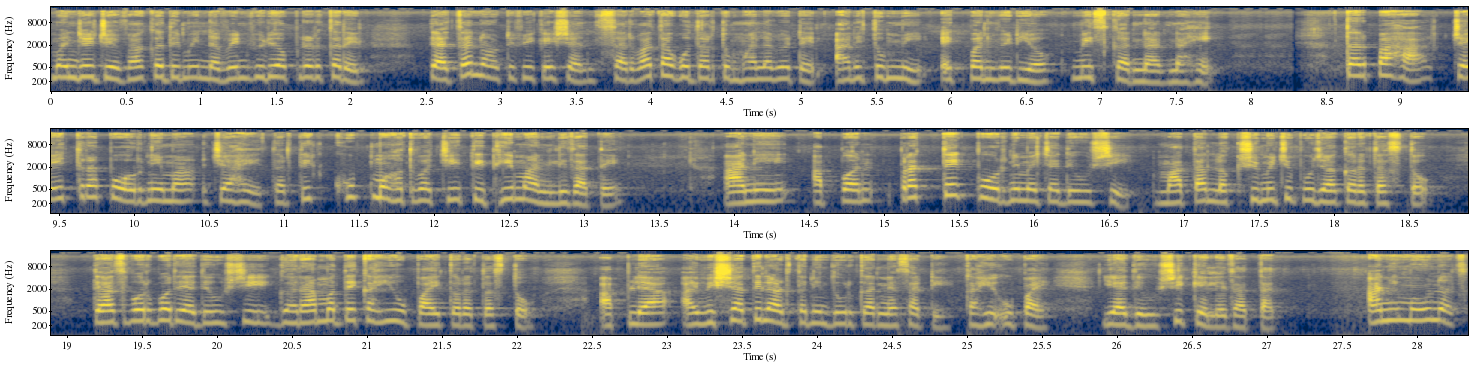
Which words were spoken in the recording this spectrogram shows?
म्हणजे जेव्हा कधी मी नवीन व्हिडिओ अपलोड करेल त्याचं नोटिफिकेशन सर्वात अगोदर तुम्हाला भेटेल आणि तुम्ही एक पण व्हिडिओ मिस करणार नाही. तर पहा चैत्र पौर्णिमा जी आहे तर ती खूप महत्त्वाची तिथी मानली जाते. आणि आपण प्रत्येक पौर्णिमेच्या दिवशी माता लक्ष्मीची पूजा करत असतो. त्याचबरोबर या दिवशी घरामध्ये काही उपाय करत असतो. आपल्या आयुष्यातील अडचणी दूर करण्यासाठी काही उपाय या दिवशी केले जातात. आणि म्हणूनच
